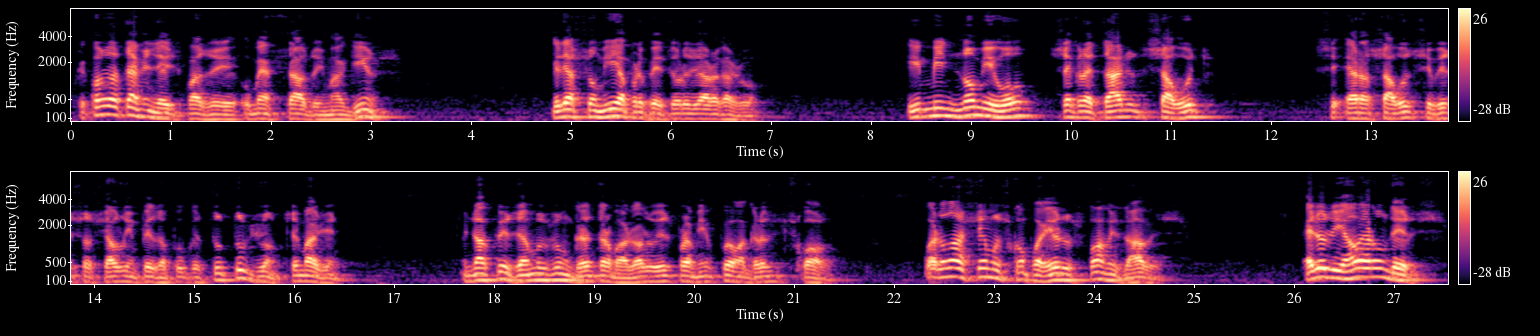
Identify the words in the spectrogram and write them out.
Porque quando eu terminei de fazer o mestrado em Maguinhos, ele assumia a prefeitura de Aracaju e me nomeou secretário de saúde, era saúde, serviço social, limpeza pública, tudo, tudo junto, você imagina. E nós fizemos um grande trabalho. A Luiz, para mim, foi uma grande escola. Agora, nós temos companheiros formidáveis. Hélio Leão era um deles,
